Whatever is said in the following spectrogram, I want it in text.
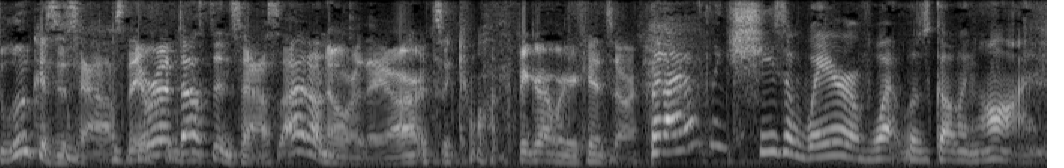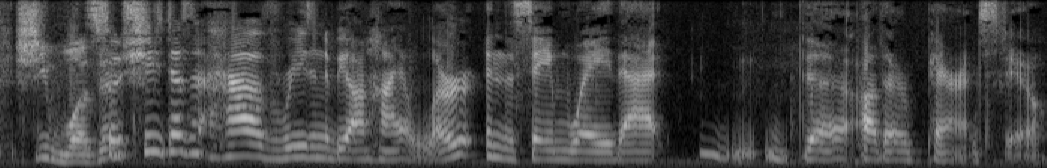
Lucas's house. They were at Dustin's house. I don't know where they are. It's like, come on, figure out where your kids are. But I don't think she's aware of what was going on. She wasn't. So she doesn't have reason to be on high alert in the same way that the other parents do.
